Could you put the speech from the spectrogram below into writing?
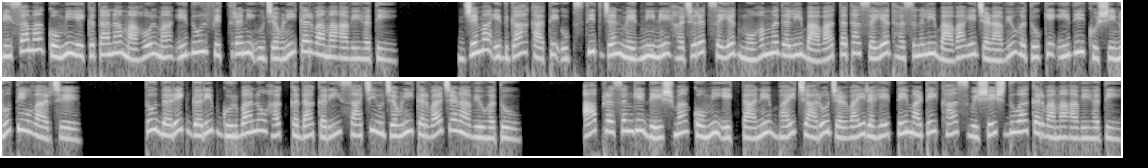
ડીસામાં કોમી એકતાના માહોલમાં ઈદ ઉલ ફિત્રની ઉજવણી કરવામાં આવી હતી. જેમાં ઈદગાહ ખાતે ઉપસ્થિત જનમેદનીને હજરત સૈયદ મોહમ્મદ અલી બાવા તથા સૈયદ હસનઅલી બાવાએ જણાવ્યું હતું કે ઈદ એ ખુશીનો તહેવાર છે. તો દરેક ગરીબ ગુરબાનો હક અદા કરી સાચી ઉજવણી કરવા જણાવ્યું હતું. આ પ્રસંગે દેશમાં કોમી એકતાને ભાઈચારો જળવાઈ રહે તે માટે ખાસ વિશેષ દુઆ કરવામાં આવી હતી.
